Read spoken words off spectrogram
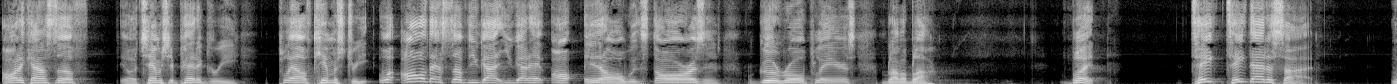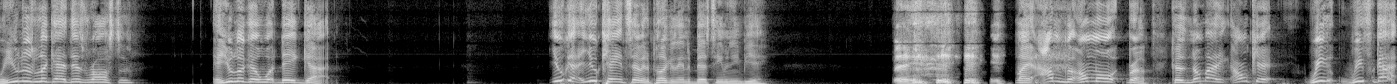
all that kind of stuff, you know, championship pedigree, playoff chemistry, well, all that stuff you got, you got to have all it all with stars and good role players, blah blah blah. But take take that aside. When you just look at this roster and you look at what they got, you got you can't tell me the Pelicans ain't the best team in the NBA. Like I'm I'm on, bro, because nobody I don't care. We we forgot,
